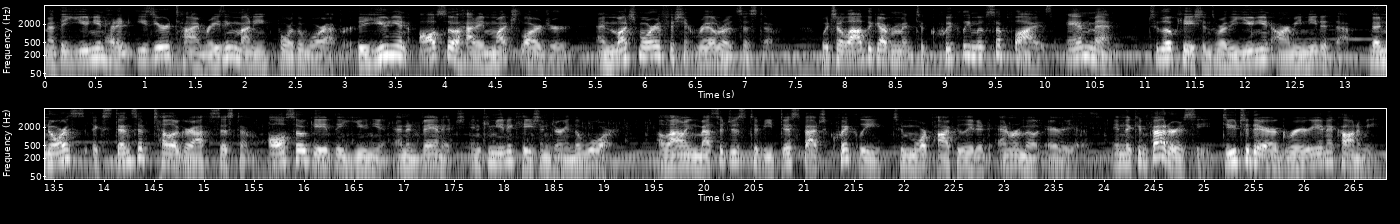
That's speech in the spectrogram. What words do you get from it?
meant the Union had an easier time raising money for the war effort. The Union also had a much larger and much more efficient railroad system, which allowed the government to quickly move supplies and men to locations where the Union Army needed them. The North's extensive telegraph system also gave the Union an advantage in communication during the war, allowing messages to be dispatched quickly to more populated and remote areas. In the Confederacy, due to their agrarian economy,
